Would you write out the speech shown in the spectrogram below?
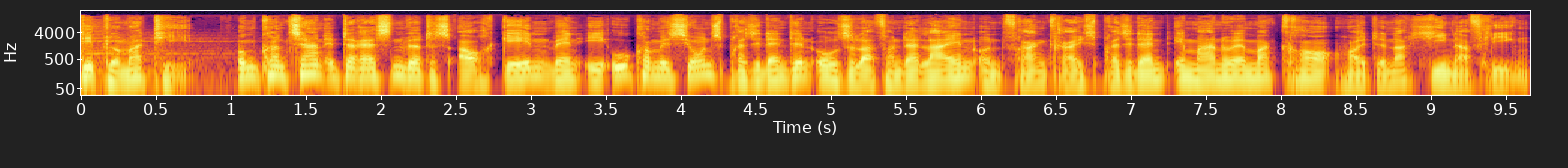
Diplomatie. Um Konzerninteressen wird es auch gehen, wenn EU-Kommissionspräsidentin Ursula von der Leyen und Frankreichs Präsident Emmanuel Macron heute nach China fliegen.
